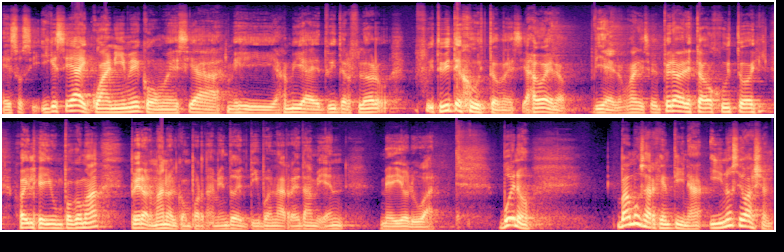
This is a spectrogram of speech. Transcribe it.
Eso sí. Y que sea ecuánime, como me decía mi amiga de Twitter, Flor. Estuviste justo, me decía. Bueno, bien, hermano. Espero haber estado justo hoy. Hoy leí un poco más. Pero, hermano, el comportamiento del tipo en la red también me dio lugar. Bueno, Vamos a Argentina y no se vayan,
